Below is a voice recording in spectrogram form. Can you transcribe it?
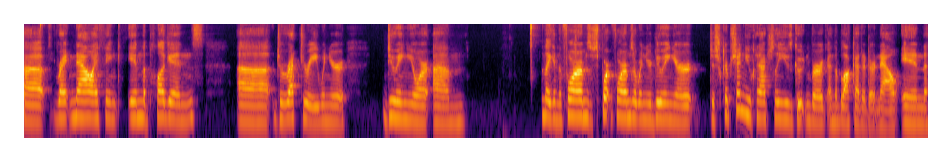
uh, right now i think in the plugins uh, directory when you're doing your um, like in the forums support forums or when you're doing your description you can actually use gutenberg and the block editor now in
